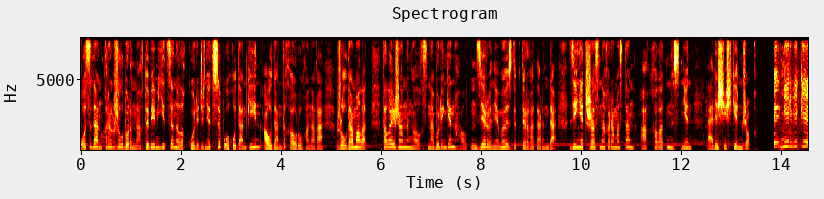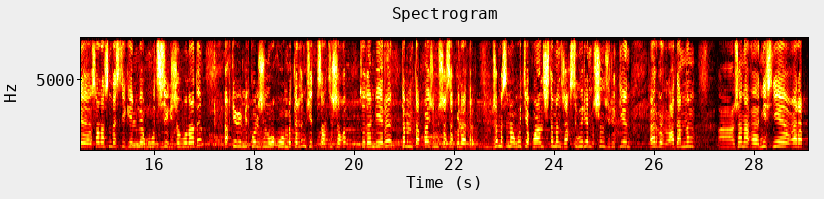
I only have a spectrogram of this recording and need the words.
Осыдан 40 жыл бұрын ақтөбе медициналық колледжіне түсіп оқудан кейін аудандық ауруханаға жолдама алады. Талай жанның алғысына бөленген алтын зер үнемі үздіктер қатарында. Зейнет жасына қарамастан ақ халатын үстінен әлі шешкен жоқ. Мейірбике саласында істегеніме 38 жыл болады. Ақтөбе медколледжінің оқуын бітірдім 76 жылғы. Содан бері тыным таппай жұмыс жасап келе жатырмын. Жұмысыма өте қуаныштымын жақсы көремін шын жүректен әрбір адамның жаңағы несіне қарап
